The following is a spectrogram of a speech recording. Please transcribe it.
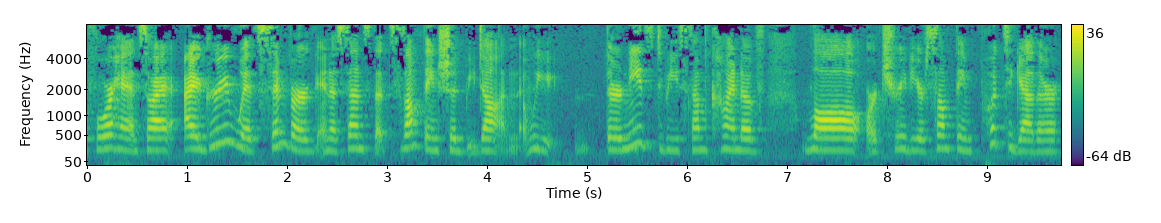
beforehand. So I, I agree with Simberg in a sense that something should be done. We there needs to be some kind of law or treaty or something put together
